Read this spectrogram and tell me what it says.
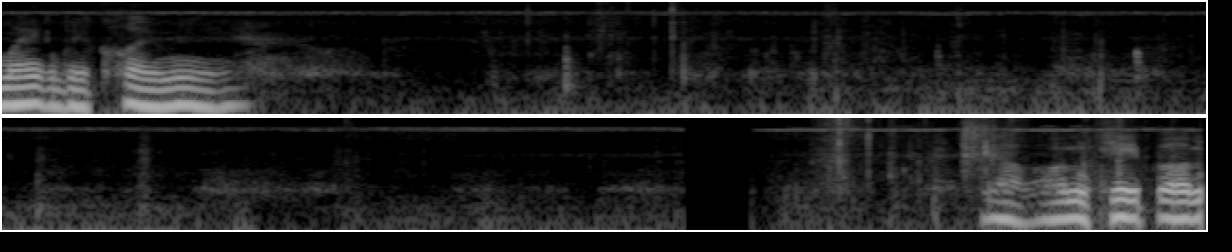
ไมก็ไม่ค่อยมีดอกอมชีพอม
